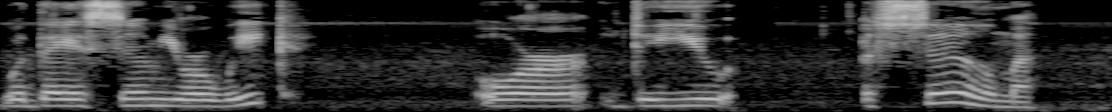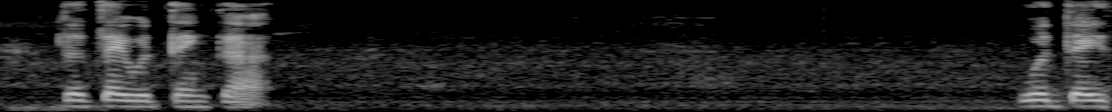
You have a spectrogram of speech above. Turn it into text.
would they assume you were weak? Or do you assume that they would think that? Would they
